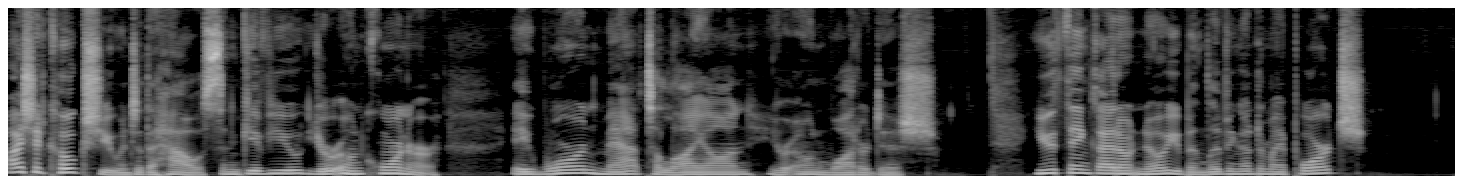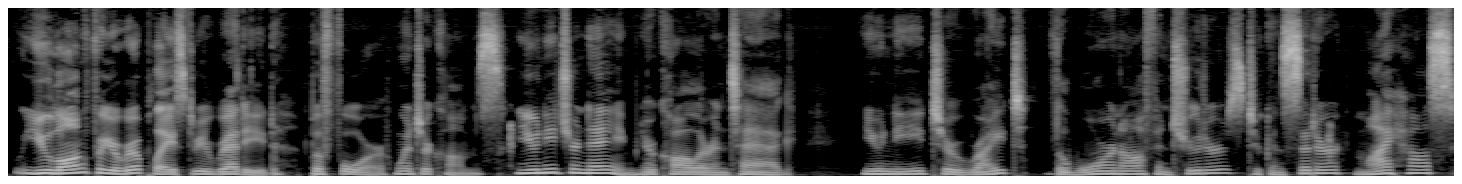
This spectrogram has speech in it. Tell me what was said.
I should coax you into the house and give you your own corner, a worn mat to lie on, your own water dish. You think I don't know you've been living under my porch? You long for your real place to be readied before winter comes. You need your name, your collar and tag. You need to right the warn off intruders to consider my house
